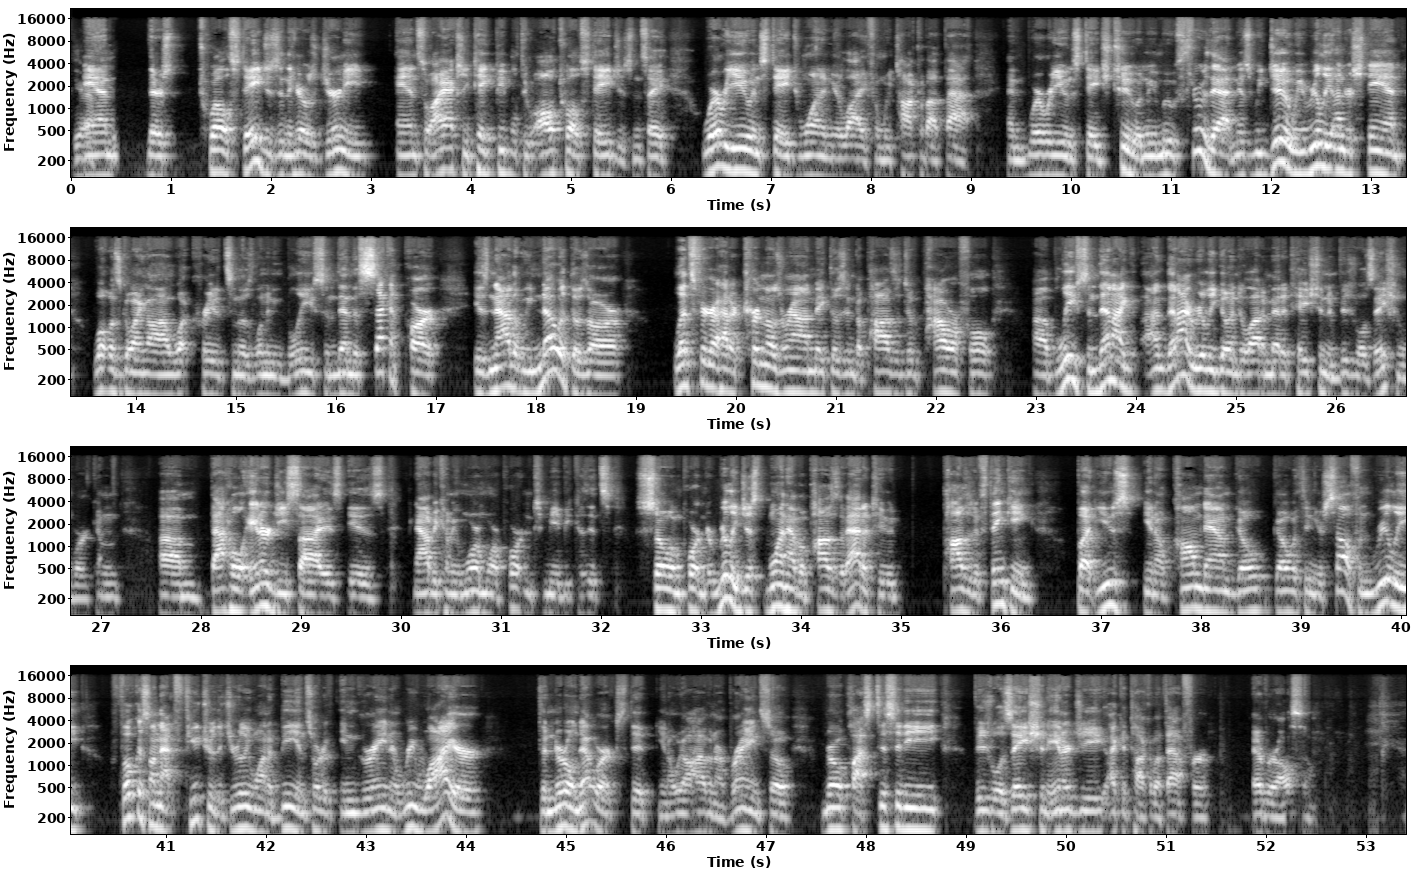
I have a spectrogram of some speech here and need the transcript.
Yeah. And there's 12 stages in the hero's journey. And so I actually take people through all 12 stages and say, where were you in stage one in your life? And we talk about that. And where were you in stage two? And we move through that. And as we do, we really understand what was going on, what created some of those limiting beliefs. And then the second part is now that we know what those are, let's figure out how to turn those around, make those into positive, powerful uh, beliefs. And then I, I, then I really go into a lot of meditation and visualization work, and um, that whole energy side is is now becoming more and more important to me because it's so important to really just one have a positive attitude, positive thinking, but use you know calm down, go go within yourself, and really focus on that future that you really want to be, and sort of ingrain and rewire the neural networks that you know we all have in our brain. So neuroplasticity, visualization, energy. I could talk about that forever also.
